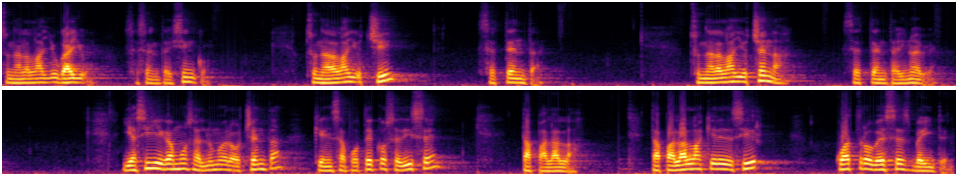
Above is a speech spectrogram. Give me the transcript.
Tsunalala gayu, 65. Tsunalala chi, 70. Tsunalala chena, 79. Y así llegamos al número 80, que en zapoteco se dice tapalala. Tapalala quiere decir 4 veces 20.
